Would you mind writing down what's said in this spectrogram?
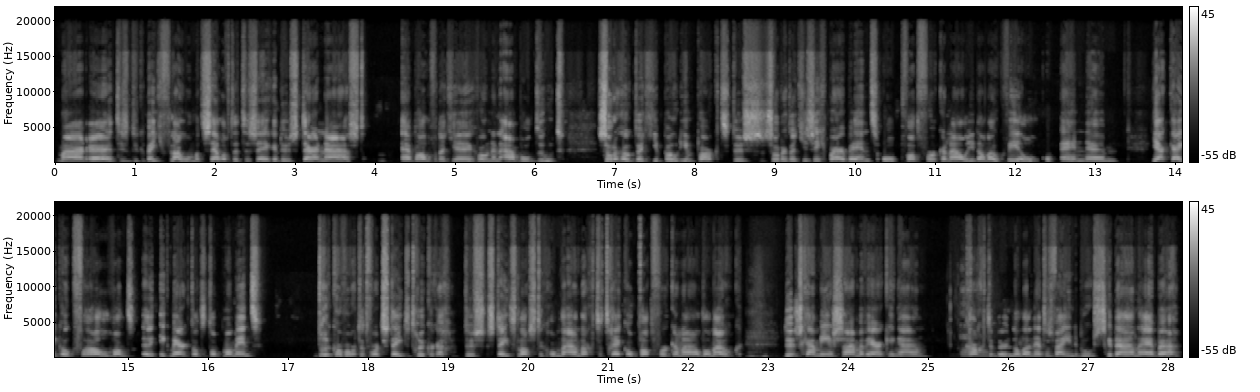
Maar eh, het is natuurlijk een beetje flauw om hetzelfde te zeggen. Dus daarnaast, eh, behalve dat je gewoon een aanbod doet, zorg ook dat je je podium pakt. Dus zorg dat je zichtbaar bent op wat voor kanaal je dan ook wil. Op, en ehm, ja, kijk ook vooral, want eh, ik merk dat het op het moment drukker wordt. Het wordt steeds drukker. Dus steeds lastiger om de aandacht te trekken op wat voor kanaal dan ook. Dus ga meer samenwerking aan krachten bundelen, net als wij in de boost gedaan hebben.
